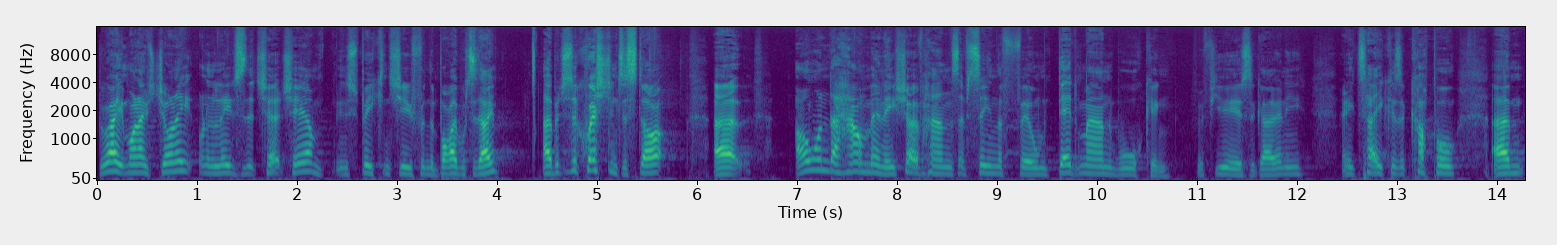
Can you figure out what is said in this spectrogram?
Great, my name's Johnny, one of the leaders of the church here. I'm speaking to you from the Bible today. Uh, but just a question to start. Uh, I wonder how many, show of hands, have seen the film Dead Man Walking a few years ago. Any, any takers? A couple. Um,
